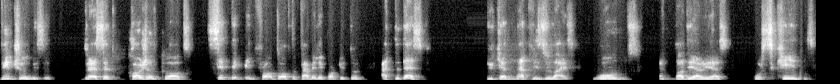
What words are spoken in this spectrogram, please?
virtual visit, dressed casual clothes, sitting in front of the family computer at the desk. You cannot visualize wounds and body areas or skins,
